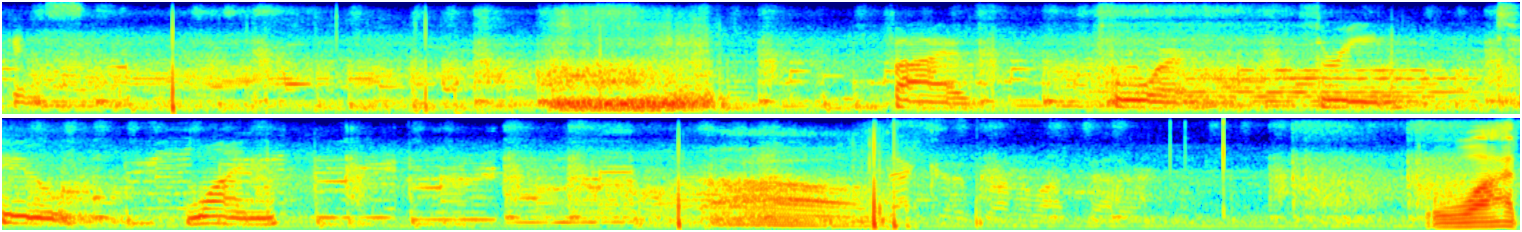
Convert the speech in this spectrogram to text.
Seconds. Five, four, three, two, one. What?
